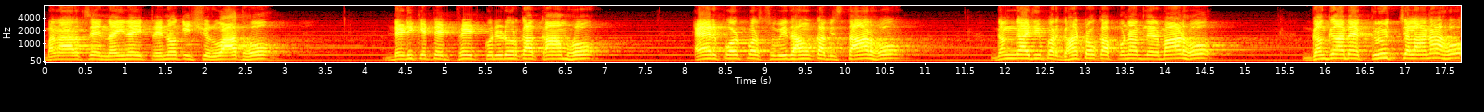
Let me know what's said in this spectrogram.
बनारस से नई नई ट्रेनों की शुरुआत हो, डेडिकेटेड फ्रेट कॉरिडोर का काम हो, एयरपोर्ट पर सुविधाओं का विस्तार हो, गंगा जी पर घाटों का पुनर्निर्माण हो, गंगा में क्रूज चलाना हो,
